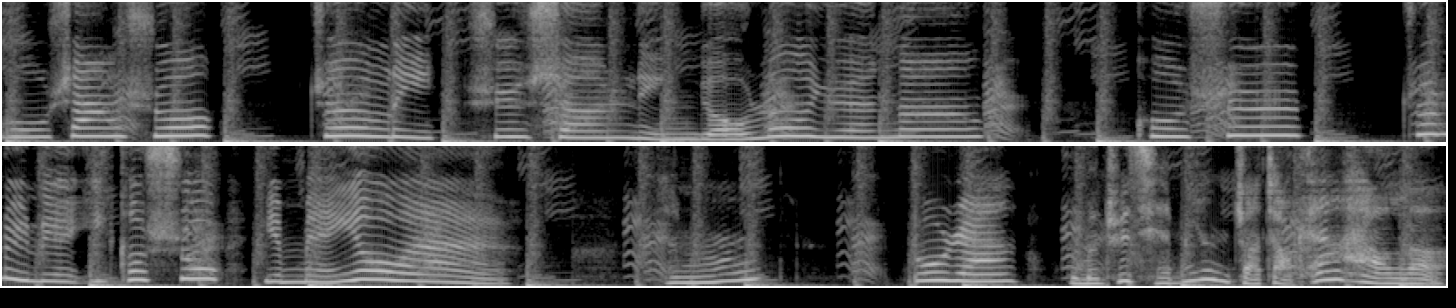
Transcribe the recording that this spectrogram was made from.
图上说这里是森林游乐园呢，可是这里连一棵树也没有哎。嗯，不然我们去前面找找看好了。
